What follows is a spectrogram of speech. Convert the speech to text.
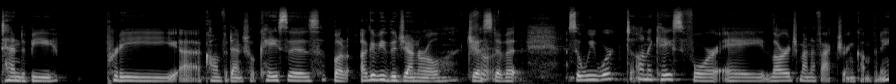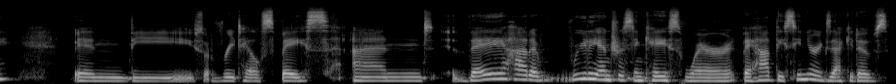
tend to be pretty uh, confidential cases but i'll give you the general gist sure. of it so we worked on a case for a large manufacturing company in the sort of retail space. And they had a really interesting case where they had these senior executives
